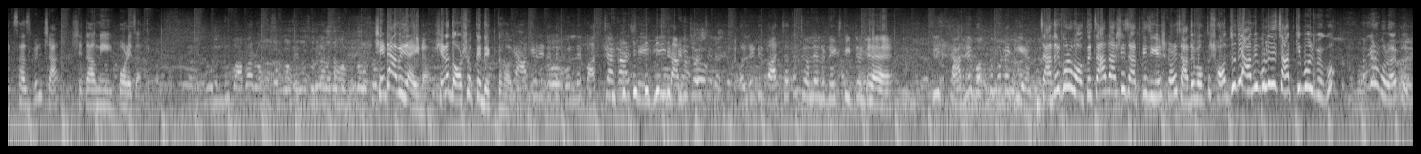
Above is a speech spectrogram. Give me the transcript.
এক্স হাজবেন্ড চা সেটা আমি পরে জানতে পারব। বন্ধু বাবা? সেটা আমি জানি না সেটা দর্শককে দেখতে হবে। আগের এটাতে বললে বাচ্চা কাজ সেই দিয়েই দাবি চলছিল। অলরেডি বাচ্চা তো চলে এলো নেক্সট ইন্টারভিউ হ্যাঁ। চাঁদের বক্তব্যটা কি চাঁদের কোনো বক্ত চাঁদ আসে চাঁদকে জিজ্ঞেস করে চাঁদের বক্ত সব যদি আমি বলি যে চাঁদ কি বলবে গো? আমি কেন বলব আমি বলব।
